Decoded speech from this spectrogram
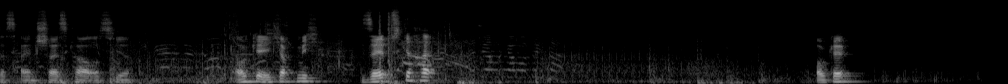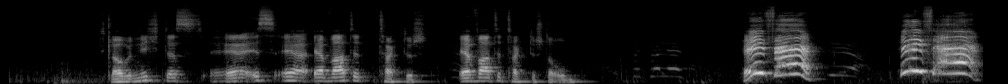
Das ein scheiß Chaos hier. Okay, ich habe mich selbst gehalten. Okay. Ich glaube nicht, dass er ist, er, er wartet taktisch. Er wartet taktisch da oben. Hilfe! Hilfe!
